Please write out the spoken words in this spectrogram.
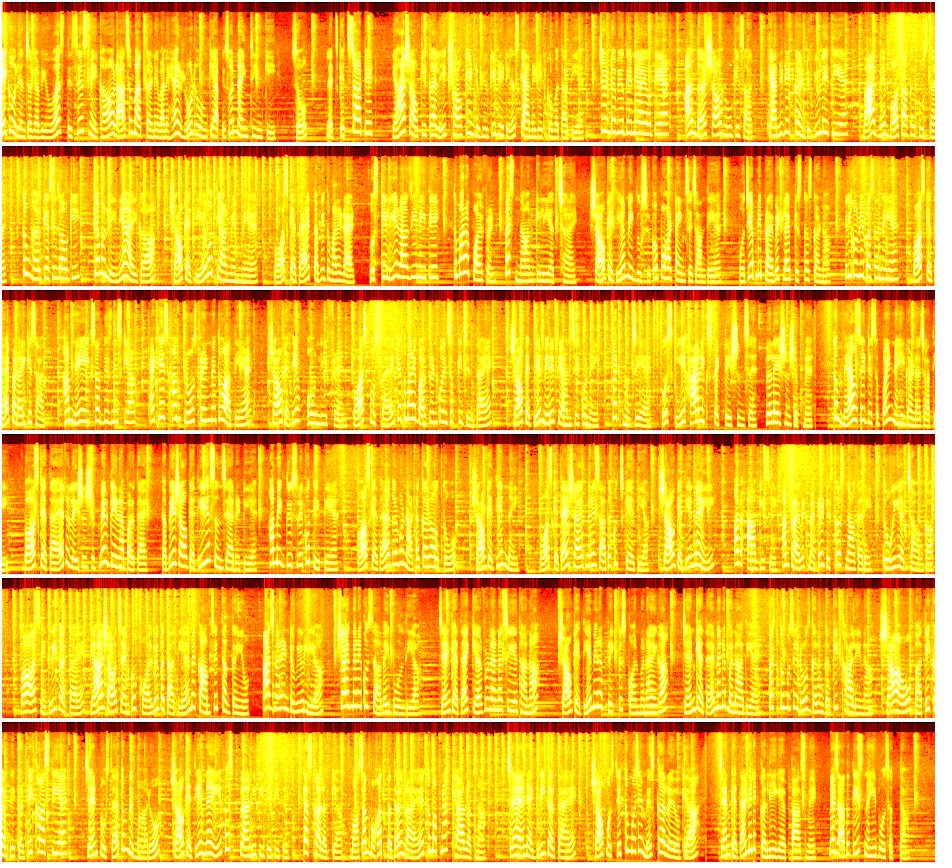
हे Korean जगह viewers this is Megha और आज हम बात करने वाले हैं रोड होम के एपिसोड 19 की। सो लेट्स गेट स्टार्टेड यहाँ शाओ की कल एक शाओ के इंटरव्यू की डिटेल्स कैंडिडेट को बताती है, जो इंटरव्यू देने आए होते हैं। अंदर शाओ रू के साथ कैंडिडेट का इंटरव्यू लेती है, बाद में बॉस आकर पूछता है, तुम घर कैसे जाओगी? क्या वो लेने आएगा? शाओ कहती है, वो त्यानमेन में है। बॉस कहता है, तभी तुम्हारे डैड उसके लिए राज़ी नहीं थे। तुम्हारा बॉयफ्रेंड बस नाम के लिए अच्छा है। शाओ कहती है, हम एक दूसरे को बहुत टाइम से जानते हैं। मुझे अपनी प्राइवेट लाइफ डिस्कस करना बिल्कुल भी पसंद नहीं है। बॉस कहता है, पढ़ाई के साथ हमने एक साथ बिज़नेस किया। एटलीस्ट हम क्लोज फ्रेंड में तो आते हैं। शाओ कहती है ओनली फ्रेंड बॉस पूछता है, क्या तुम्हारे बॉयफ्रेंड को इन सब की चिंता है? शाओ कहती है, मेरे फियांसे को नहीं बट मुझे है। उसकी हर एक्सपेक्टेशन है रिलेशनशिप में। तो मैं उसे डिसअपॉइंट नहीं करना चाहती। बॉस कहता है रिलेशनशिप में देना पड़ता है। तभी शाओ कहती है, ये सिंसियरिटी है। हम एक दूसरे को देते हैं। बॉस कहता है, अगर वो नाटक कर रहा हो तो? शाओ कहती है, नहीं। बॉस कहता है, शायद मैंने ज़्यादा कुछ कह दिया। शाओ कहती है, नहीं। और आगे से, हम प्राइवेट मैटर डिस्कस ना करें तो ही अच्छा होगा। बॉस एग्री करता है। यहाँ शाओ चैन को कॉल में बताती है, मैं काम से थक गई हूँ। आज मैंने इंटरव्यू लिया। शायद मैंने कुछ ज़्यादा ही बोल दिया। जैन कहता है, केयरफुल रहना चाहिए था ना? शाओ कहती है, मेरा ब्रेकफास्ट कौन बनाएगा? जैन कहता है, मैंने बना दिया है, बस तुम उसे रोज गर्म करके खा लेना। शाओ बातें करते करते खांसती है। जैन पूछता है, तुम बीमार हो? शाओ कहती है, नहीं, बस पानी पीते पीते टसका लग गया। मौसम बहुत बदल रहा है, तुम अपना ख्याल रखना। जैन एग्री करता है। शाओ पूछती है, तुम मुझे मिस कर रहे हो क्या? जैन कहता है, मेरे कलीग है पास में, मैं ज़्यादा तेज नहीं बोल सकता।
